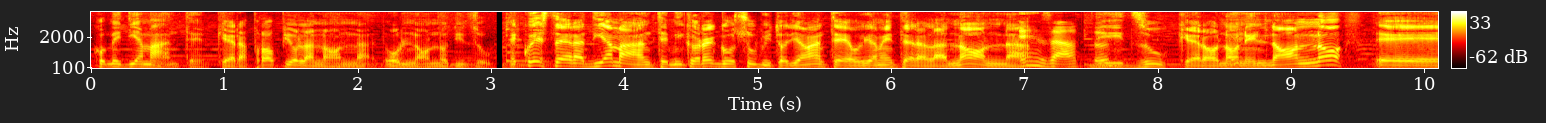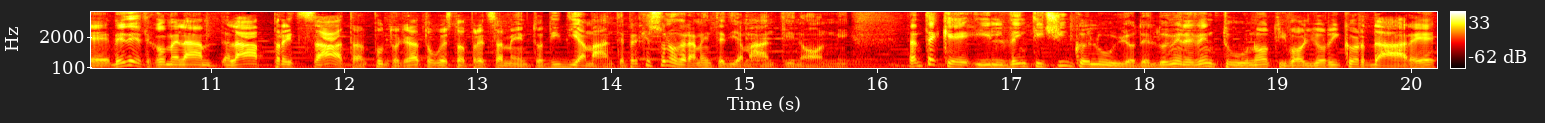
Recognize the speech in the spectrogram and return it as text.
come Diamante, che era proprio la nonna o il nonno di Zucchero. E questa era Diamante, mi correggo subito, Diamante ovviamente era la nonna Esatto. di Zucchero, non il nonno. Eh, vedete come l'ha, l'ha apprezzata, appunto, gli ha dato questo apprezzamento di Diamante, perché sono veramente diamanti i nonni. Tant'è che il 25 luglio del 2021 ti voglio ricordare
